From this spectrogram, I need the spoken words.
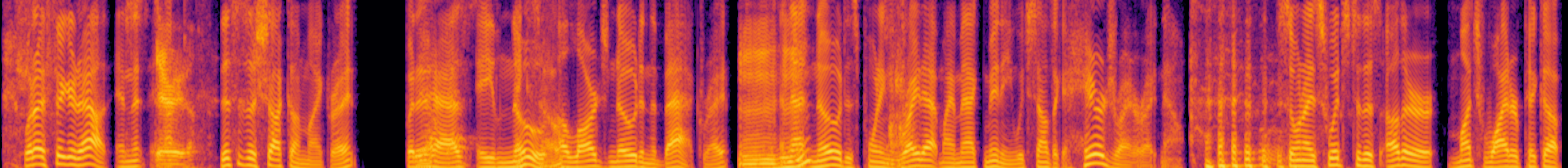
what I figured out, and that- Stereo. this is a shotgun mic, right? But it Yeah. has a node, so. a large node in the back, right? Mm-hmm. And that node is pointing right at my Mac Mini, which sounds like a hair dryer right now. so when I switch to this other much wider pickup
